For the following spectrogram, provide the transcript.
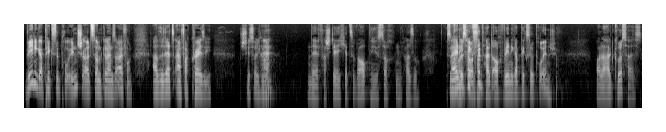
weniger Pixel pro Inch als so ein kleines iPhone. Also that's einfach crazy. Verstehst du, was ich meine? Nee, verstehe ich jetzt überhaupt nicht. Ist doch, also, ist Naja, größer und hat halt auch weniger Pixel pro Inch. Weil er halt größer ist.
